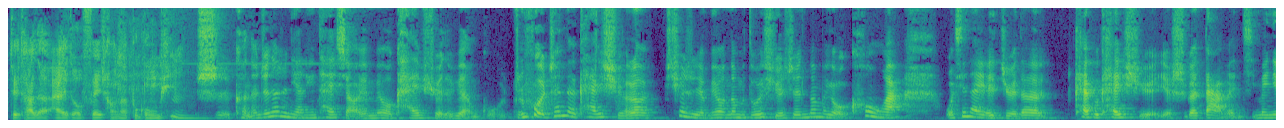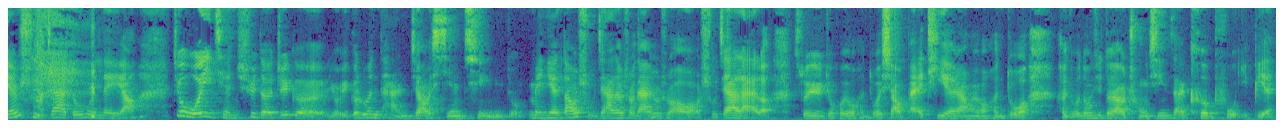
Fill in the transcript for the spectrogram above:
对他的爱豆非常的不公平。嗯是，可能真的是年龄太小，也没有开学的缘故。如果真的开学了，确实也没有那么多学生那么有空啊。我现在也觉得。开不开学也是个大问题，每年暑假都会那样。就我以前去的这个有一个论坛叫闲情，就每年到暑假的时候，大家就说哦，暑假来了，所以就会有很多小白贴，然后有很多很多东西都要重新再科普一遍。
